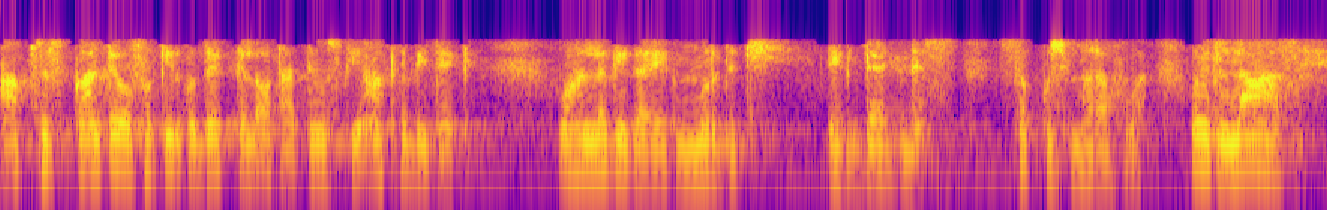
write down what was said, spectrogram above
आप सिर्फ़ कांटे और फकीर को देख के लौट आते हैं, उसकी आँखें भी देखे। वहाँ लगेगा एक मुर्द की, एक डेडनेस सब कुछ मरा हुआ। वो एक लाश है।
